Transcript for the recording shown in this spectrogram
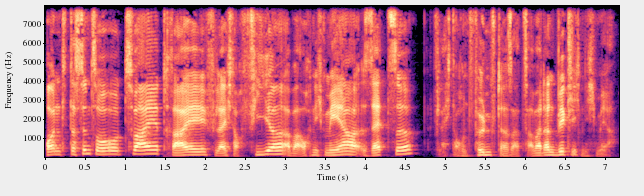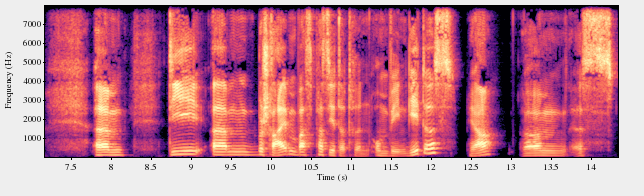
Und das sind so zwei, drei, vielleicht auch vier, aber auch nicht mehr Sätze, vielleicht auch ein fünfter Satz, aber dann wirklich nicht mehr. Ähm, die ähm, beschreiben, was passiert da drin. Um wen geht es? Ja, ähm, es,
